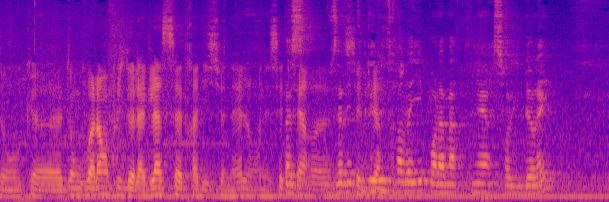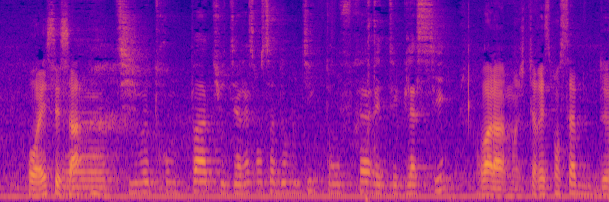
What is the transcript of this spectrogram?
Donc, euh, donc voilà, en plus de la glace traditionnelle, on essaie de faire. euh, Vous avez tous les deux vertu. travaillé pour la Martinière sur l'île de Ré. Ouais, c'est ça. Euh, si je ne me trompe pas, tu étais responsable de boutique, ton frère était glacier. Voilà, moi j'étais responsable de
